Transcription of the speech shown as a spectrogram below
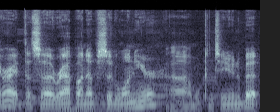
Alright, that's a wrap on episode one here. Uh, we'll continue in a bit.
